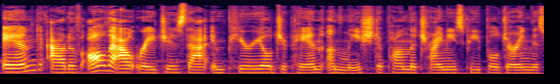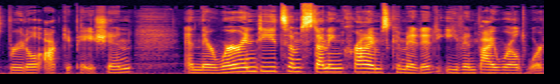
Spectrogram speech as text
And out of all the outrages that Imperial Japan unleashed upon the Chinese people during this brutal occupation, and there were indeed some stunning crimes committed, even by World War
